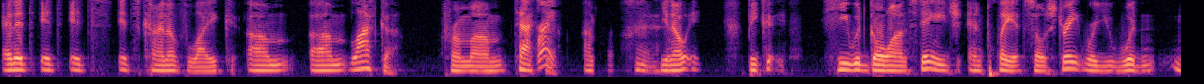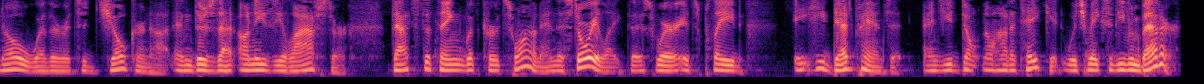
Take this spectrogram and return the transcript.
And it, it, it's, it's kind of like, um, um, Latka from, um, Taxi. Right. I'm. You know, it, because he would go on stage and play it so straight where you wouldn't know whether it's a joke or not. And there's that uneasy laughter. That's the thing with Curt Swan and the story like this where it's played, he deadpans it and you don't know how to take it, which makes it even better.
